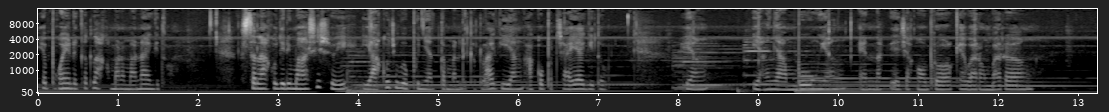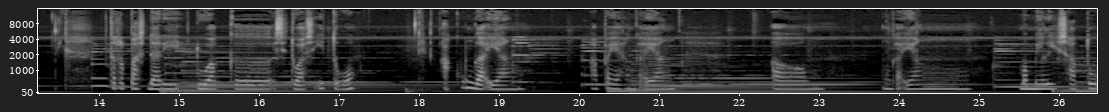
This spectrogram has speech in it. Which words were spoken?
ya pokoknya deket lah ke mana-mana gitu. Setelah aku jadi mahasiswi ya aku juga punya teman deket lagi yang aku percaya gitu. Yang yang nyambung yang enak diajak ngobrol kayak bareng-bareng. Terlepas dari dua ke situasi itu aku nggak yang apa ya nggak yang um, yang memilih satu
